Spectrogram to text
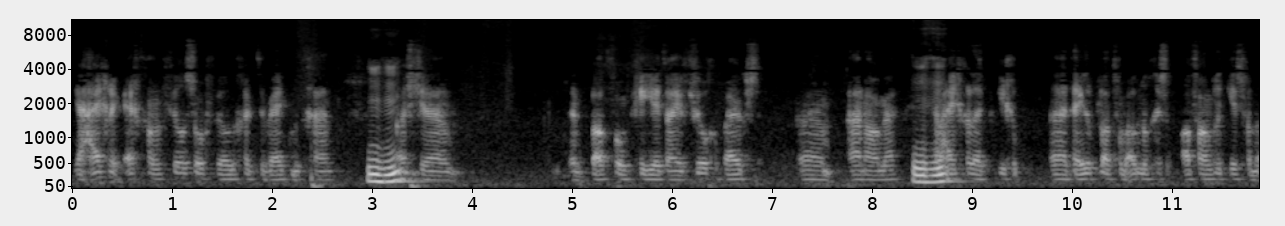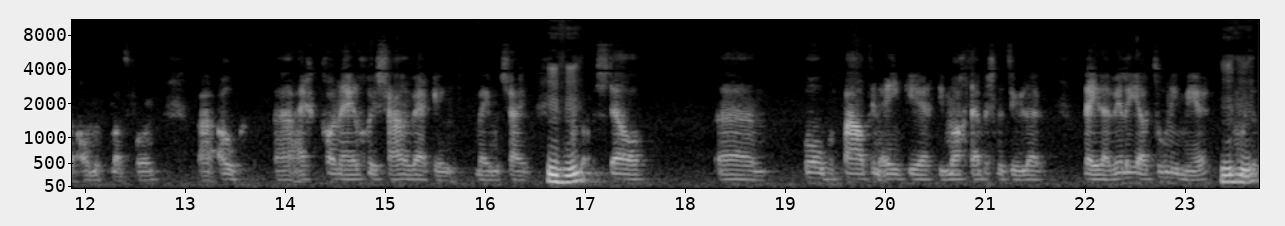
ja, eigenlijk echt gewoon veel zorgvuldiger te werk moet gaan. Mhm. Als je een platform creëert waar je veel gebruikers ehm, aanhangen. Mhm. En eigenlijk die, eh, het hele platform ook nog eens afhankelijk is van een ander platform. Waar ook eh, eigenlijk gewoon een hele goede samenwerking mee moet zijn. Mhm. Want stel, Bol bepaalt in één keer, die macht hebben ze natuurlijk. Nee, wij willen jouw tool niet meer. Dan Mhm. het-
